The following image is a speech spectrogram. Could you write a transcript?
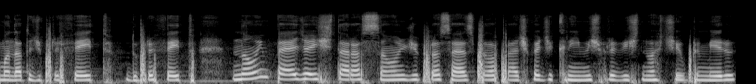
mandato, do de prefeito, do prefeito não impede a instauração de processo pela prática de crimes previsto no artigo 1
